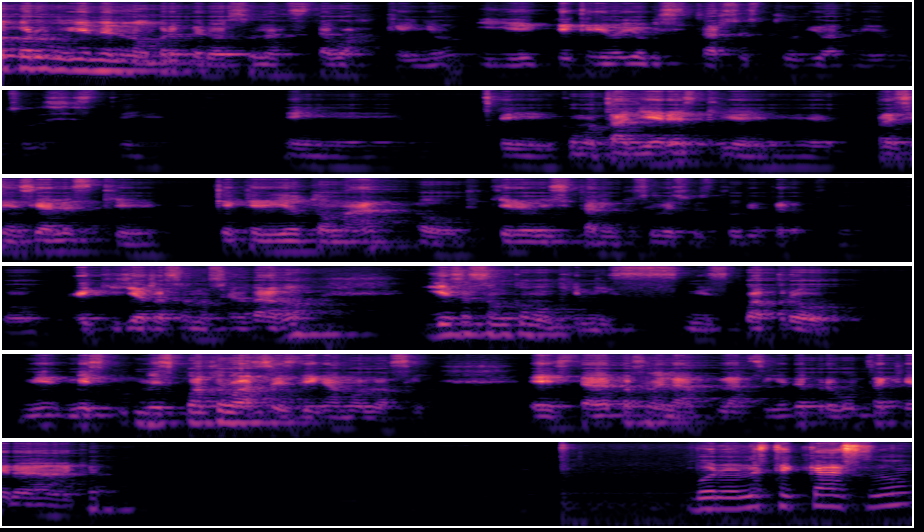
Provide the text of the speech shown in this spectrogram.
acuerdo, muy bien el nombre, pero es un artista oaxaqueño y he, querido yo visitar su estudio. Ha tenido muchos este, como talleres que, presenciales que, he querido tomar o que quiero visitar inclusive su estudio, pero por X y razón no se ha dado. Y esas son como que mis, mis cuatro mis, cuatro bases, digámoslo así. Este, a ver, pásame la, siguiente pregunta que era... Bueno, en este caso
